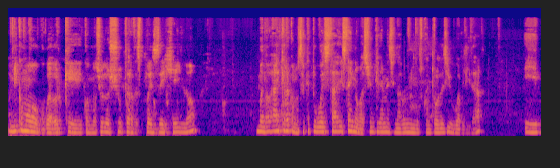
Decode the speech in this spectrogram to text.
A mí como jugador que conoció los shooters después de Halo, bueno, hay que reconocer que tuvo esta, esta innovación que ya mencionaron en los controles y jugabilidad, y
